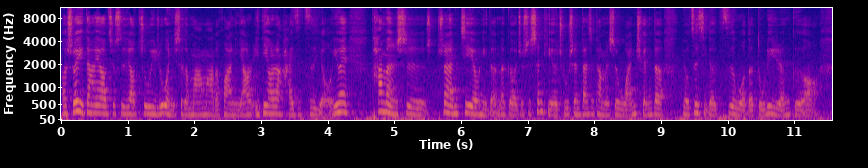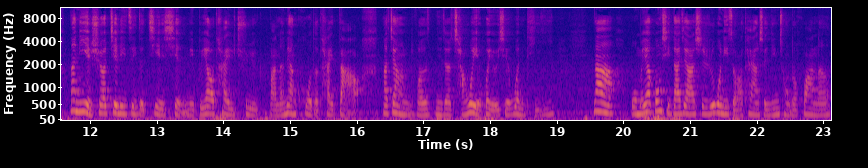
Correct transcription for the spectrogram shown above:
呃，所以大家要就是要注意，如果你是个妈妈的话，你要一定要让孩子自由，因为他们是虽然借由你的那个就是身体而出生，但是他们是完全的有自己的自我的独立人格哦。那你也需要建立自己的界限，你不要太去把能量扩得太大哦，那这样呃你的肠胃也会有一些问题。那我们要恭喜大家的是，如果你走到太阳神经丛的话呢，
